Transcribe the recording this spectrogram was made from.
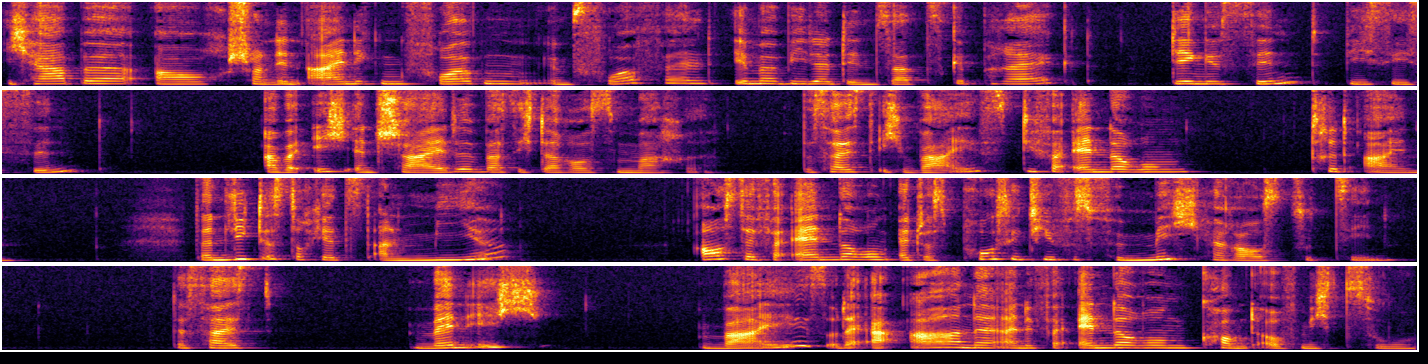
Ich habe auch schon in einigen Folgen im Vorfeld immer wieder den Satz geprägt, Dinge sind, wie sie sind, aber ich entscheide, was ich daraus mache. Das heißt, ich weiß, die Veränderung tritt ein. Dann liegt es doch jetzt an mir, aus der Veränderung etwas Positives für mich herauszuziehen. Das heißt, wenn ich weiß oder erahne, eine Veränderung kommt auf mich zu,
